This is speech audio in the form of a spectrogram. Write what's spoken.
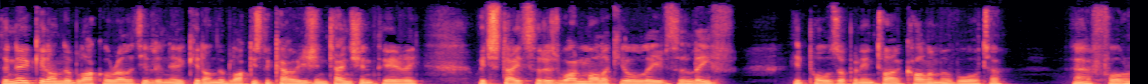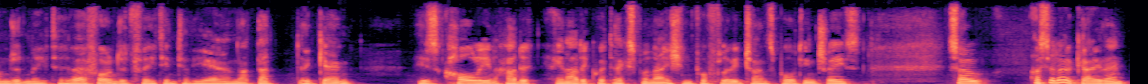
the new kid on the block, or relatively new kid on the block, is the cohesion tension theory, which states that as one molecule leaves the leaf, it pulls up an entire column of water uh, 400 meters, uh, 400 feet into the air, and that that again is wholly inadequate explanation for fluid transport in trees. So I said, okay, then,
